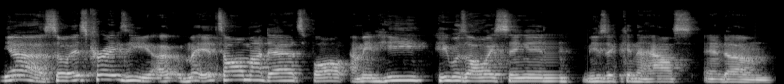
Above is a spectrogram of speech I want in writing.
Yeah, so it's crazy. Uh, it's all my dad's fault. I mean, he he was always singing music in the house, and um,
